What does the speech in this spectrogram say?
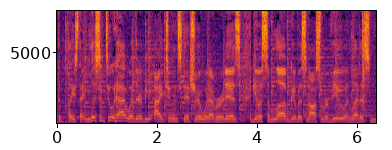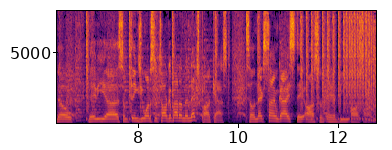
the place that you listen to it at, whether it be iTunes, Stitcher, whatever it is. Give us some love, give us an awesome review, and let us know maybe uh, some things you want us to talk about on the next podcast. Until next time, guys, stay awesome and be awesome.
